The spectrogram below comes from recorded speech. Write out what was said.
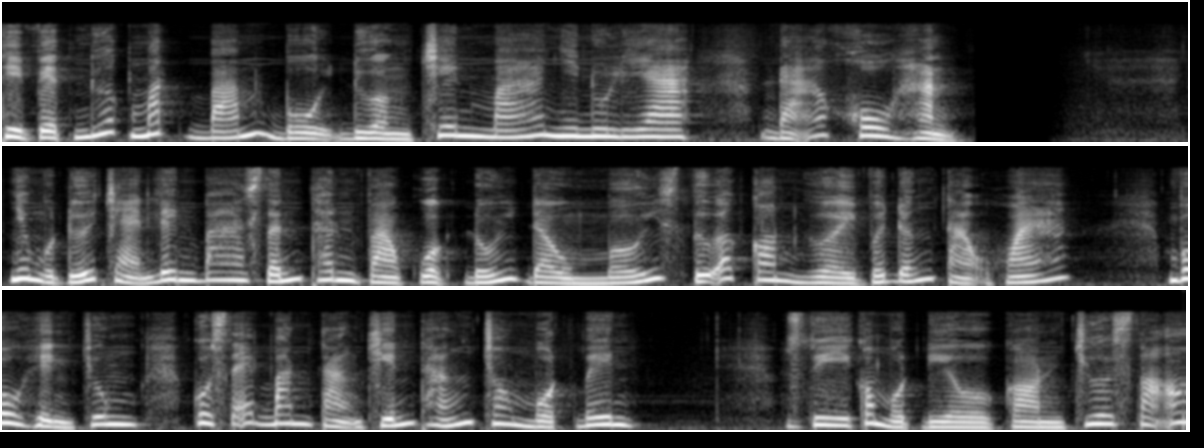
thì vệt nước mắt bám bụi đường trên má Ninulia đã khô hẳn. Như một đứa trẻ lên ba dấn thân vào cuộc đối đầu mới giữa con người với đấng tạo hóa. Vô hình chung, cô sẽ ban tặng chiến thắng cho một bên – Duy có một điều còn chưa rõ,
